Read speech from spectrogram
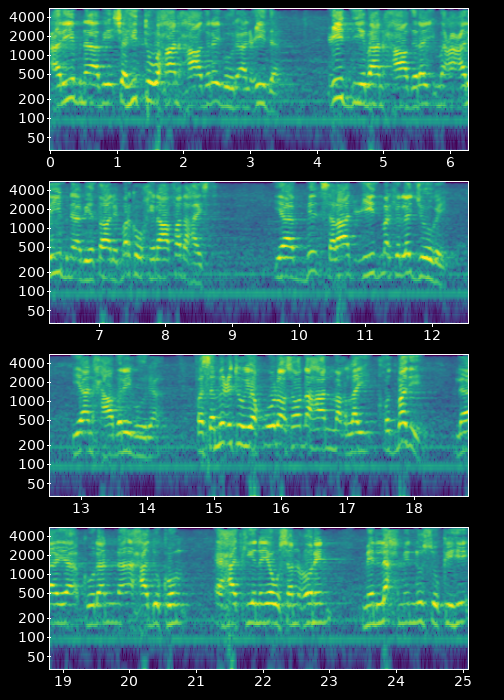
علي بن أبي شhهدت waxaan xaadiray buu ri alciida ciiddii baan xaadiray maca caliy bni abi aalib markuu khilaafada haystay. Yaa salaad ciid markii la joogay yaan xaadiray buu yidhi fasamictuu yaquulu asoo dhahaan maqlay khudbadii laa ya'kulanna axadukum axadkiina yowsan cunin min laxmi nusukihi.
